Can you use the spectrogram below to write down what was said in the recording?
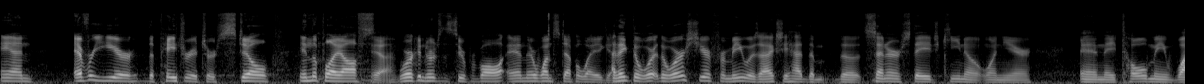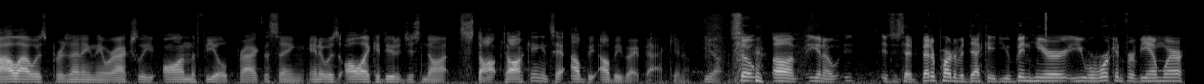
and every year the Patriots are still in the playoffs, yeah. working towards the Super Bowl, and they're one step away again. I think the, wor the worst year for me was I actually had the, the center stage keynote one year, and they told me while I was presenting they were actually on the field practicing, and it was all I could do to just not stop talking and say I'll be I'll be right back. You know. Yeah. So um, you know. As you said, better part of a decade. You've been here. You were working for VMware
